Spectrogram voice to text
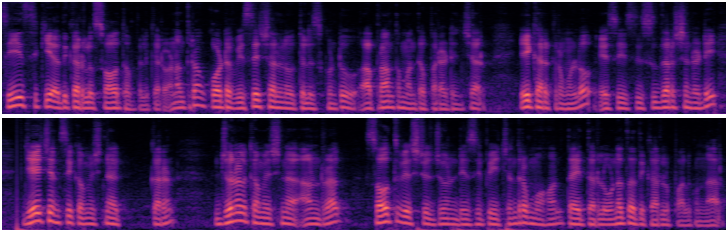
సిఈసికి అధికారులు స్వాగతం పలికారు. అనంతరం కోట విశేషాలను తెలుసుకుంటూ ఆ ప్రాంతం అంతా పర్యటించారు. ఈ కార్యక్రమంలో ACC Sudarshan Reddy GHMC commissioner Karan zonal commissioner Anurag south west zone DCP Chandramohan తదితరులు ఉన్నతాధికారులు పాల్గొన్నారు.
